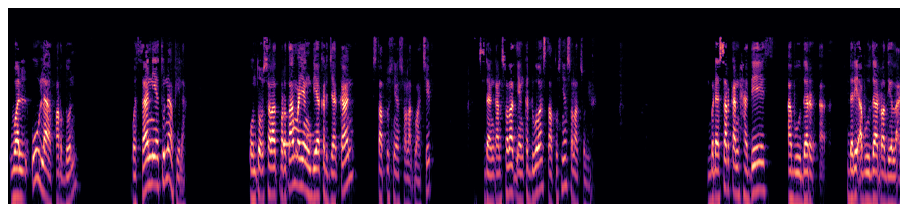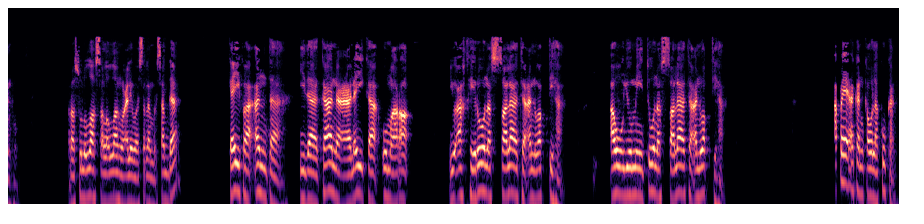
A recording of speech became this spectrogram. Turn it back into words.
Wal ula fardun wa tsaniyatu nafilah. Untuk salat pertama yang dia kerjakan statusnya salat wajib, sedangkan salat yang kedua statusnya salat sunnah. Berdasarkan hadis Abu Dar dari Abu Dar radhiyallahu anhu. Rasulullah sallallahu alaihi wasallam bersabda, "Kaifa anta idza kana 'alaika umara yuakhiruna as-salata an waqtiha aw yumituna as-salata an waqtiha?" Apa yang akan kau lakukan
